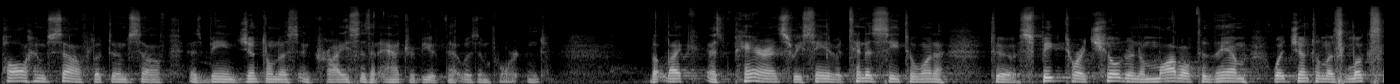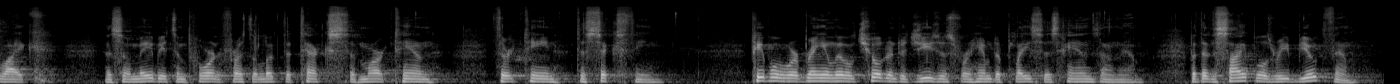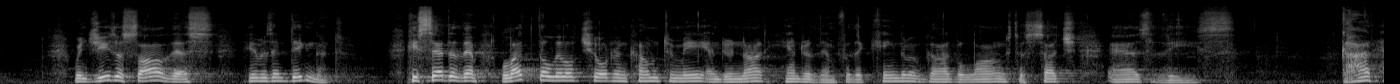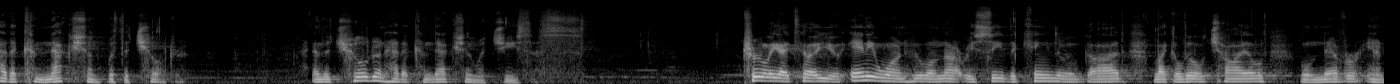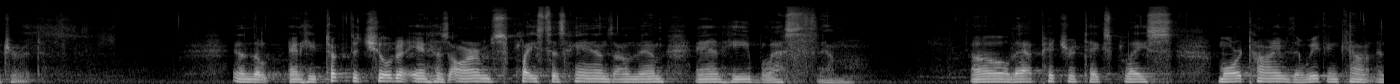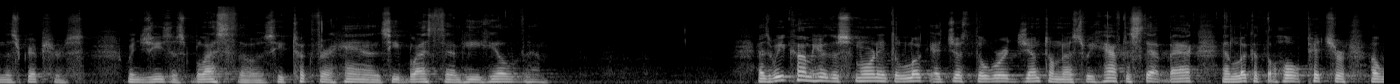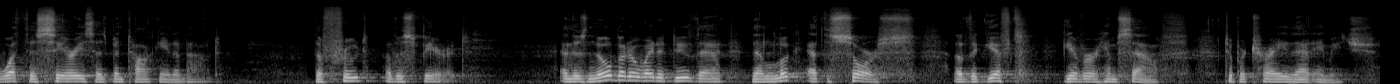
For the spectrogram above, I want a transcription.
Paul himself looked at himself as being gentleness in Christ as an attribute that was important. But like as parents, we seem to have a tendency to want to, to speak to our children and model to them what gentleness looks like. And so maybe it's important for us to look the text of Mark 10, 13 to 16. People were bringing little children to Jesus for him to place his hands on them. But the disciples rebuked them. When Jesus saw this, he was indignant. He said to them, Let the little children come to me and do not hinder them, for the kingdom of God belongs to such as these. God had a connection with the children, and the children had a connection with Jesus. Truly, I tell you, anyone who will not receive the kingdom of God like a little child will never enter it. And, the, and he took the children in his arms, placed his hands on them, and he blessed them. Oh, that picture takes place more times than we can count in the scriptures. When Jesus blessed those, he took their hands, he blessed them, he healed them. As we come here this morning to look at just the word gentleness, we have to step back and look at the whole picture of what this series has been talking about the fruit of the Spirit. And there's no better way to do that than look at the source of the gift giver himself to portray that image.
